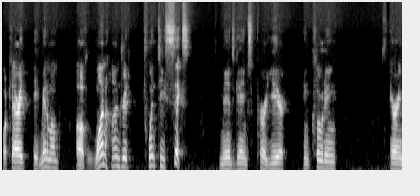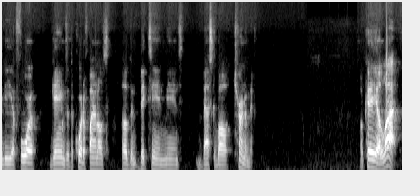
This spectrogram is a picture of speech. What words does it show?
will carry a minimum of 126 men's games per year, including airing the uh, four games of the quarterfinals of the Big Ten men's basketball tournament. Okay, a lot,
